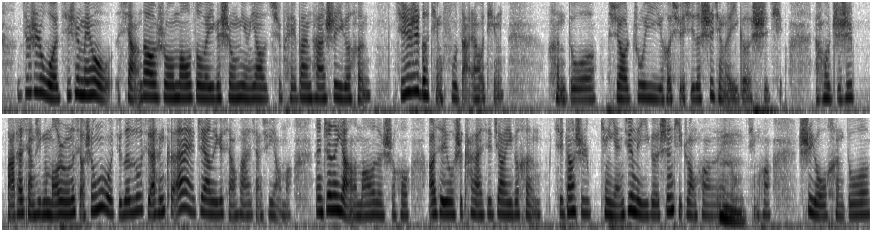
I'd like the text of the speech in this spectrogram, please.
就是我其实没有想到说，猫作为一个生命要去陪伴它，是一个很，其实是个挺复杂，然后挺很多需要注意和学习的事情的一个事情。然后只是。把它想成一个毛茸茸的小生物，我觉得撸起来很可爱，这样的一个想法想去养猫。但真的养了猫的时候，而且又是卡卡西这样一个很，其实当时挺严峻的一个身体状况的那种情况，是有很多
